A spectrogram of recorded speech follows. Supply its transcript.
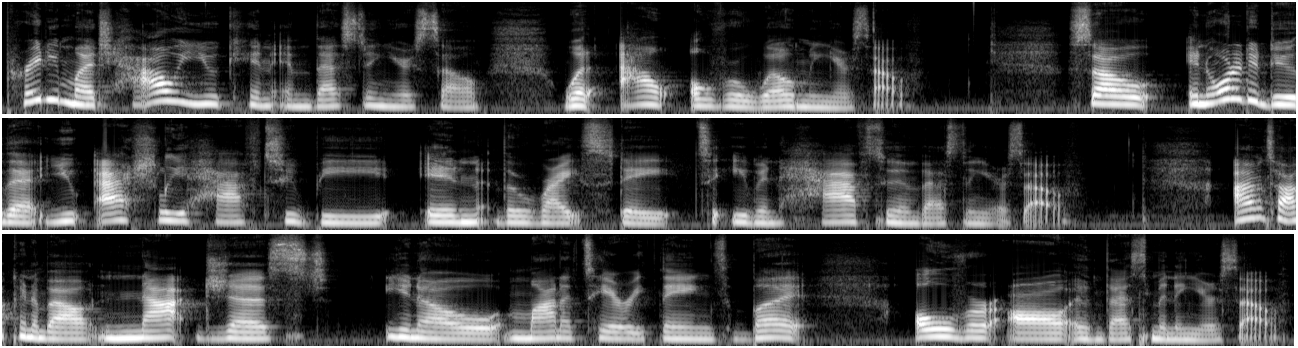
pretty much how you can invest in yourself without overwhelming yourself. So, in order to do that, you actually have to be in the right state to even have to invest in yourself. I'm talking about not just, you know, monetary things, but overall investment in yourself.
